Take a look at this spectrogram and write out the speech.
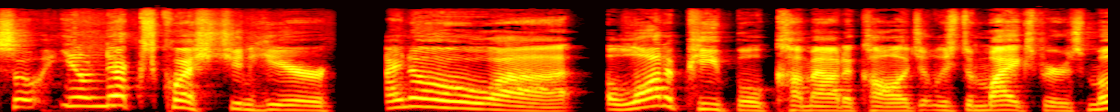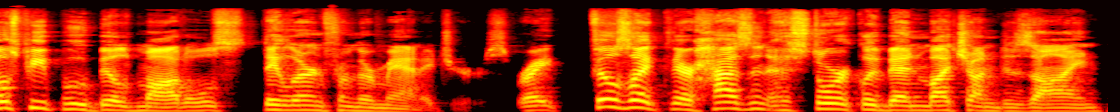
So, you know, next question here. I know uh, a lot of people come out of college, at least in my experience, most people who build models, they learn from their managers, right? Feels like there hasn't historically been much on design,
